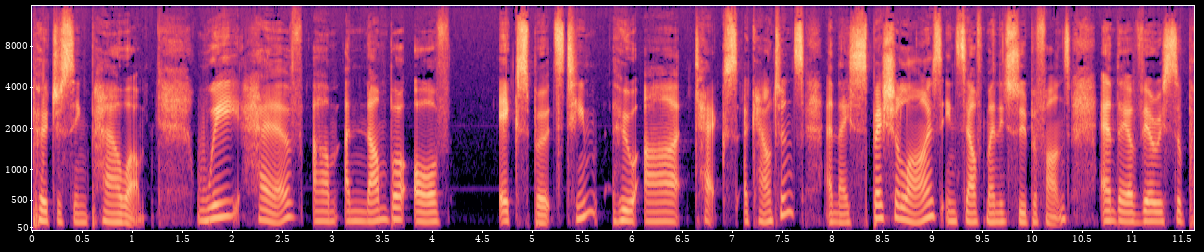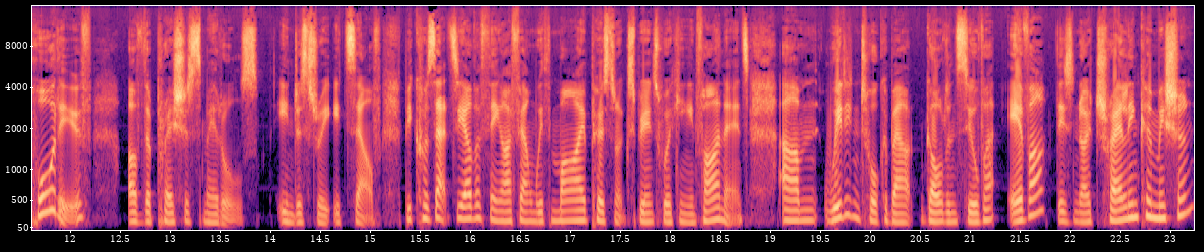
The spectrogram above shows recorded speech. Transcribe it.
purchasing power. We have um, a number of experts, Tim, who are tax accountants and they specialise in self managed super funds and they are very supportive of the precious metals industry itself. Because that's the other thing I found with my personal experience working in finance. Um, we didn't talk about gold and silver ever, there's no trailing commission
